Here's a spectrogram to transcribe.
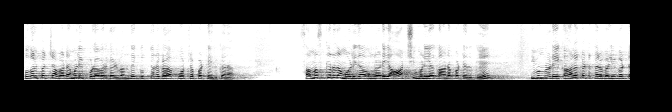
புகழ்பெற்ற வடமொழி புலவர்கள் வந்து குப்தர்களாக போற்றப்பட்டு இருக்கிறார் சமஸ்கிருத மொழி தான் அவங்களுடைய ஆட்சி மொழியாக காணப்பட்டிருக்கு. இவங்களுடைய காலகட்டத்தில் வழிபட்ட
